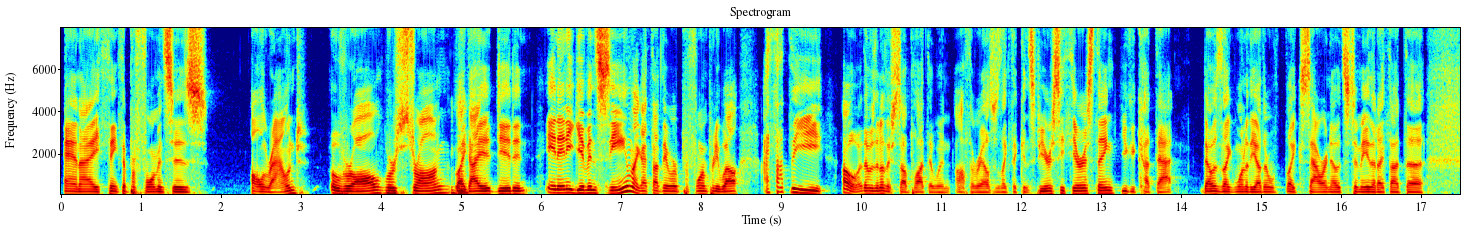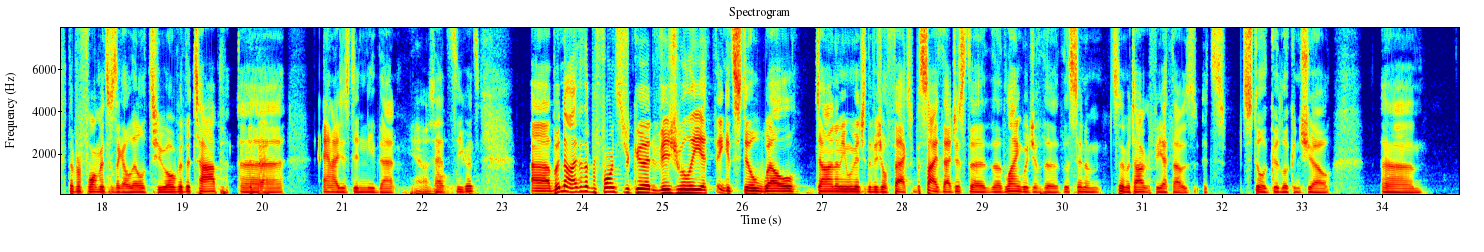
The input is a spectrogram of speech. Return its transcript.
and I think the performances all around overall were strong. Like I did in in any given scene. Like I thought they were performed pretty well. I thought the oh, there was another subplot that went off the rails. Was like the conspiracy theorist thing. You could cut that. That was like one of the other like sour notes to me that I thought the the performance was like a little too over the top. Uh, and I just didn't need that Yeah, was that sequence. Uh, but no, I thought the performances were good visually. I think it's still well done. I mean, we mentioned the visual effects, but besides that, just the the language of the the cinem- cinematography, I thought was it's still a good looking show. Um,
